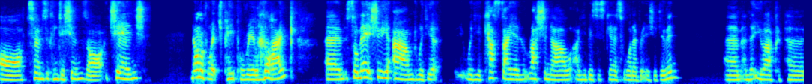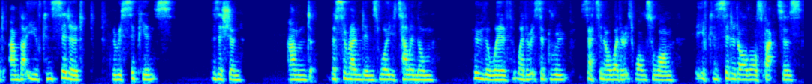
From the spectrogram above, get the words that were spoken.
or terms and conditions or change, none of which people really like. Um, so make sure you're armed with your with your cast iron rationale and your business case for whatever it is you're doing, um, and that you are prepared and that you've considered the recipient's position and the surroundings where you're telling them who they're with, whether it's a group setting or whether it's one to one, that you've considered all those factors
